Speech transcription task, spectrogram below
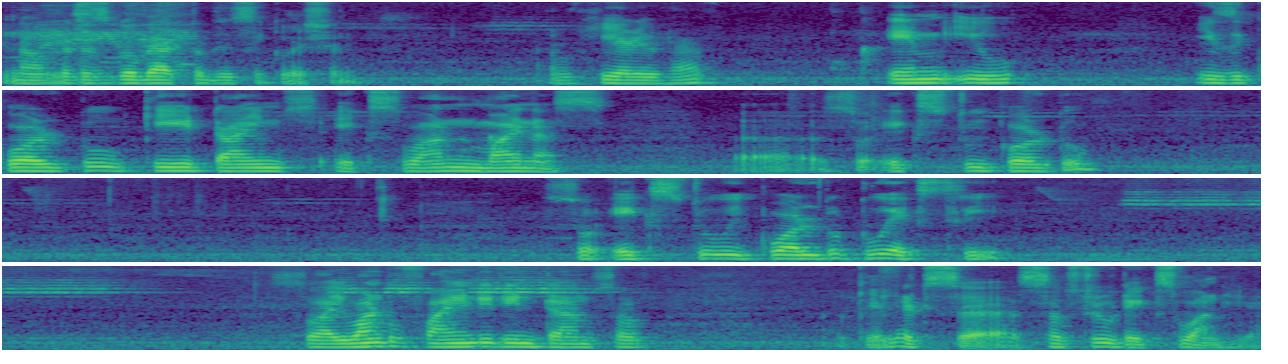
now let us go back to this equation. Here you have mu is equal to k times x1 minus uh, so x2 equal to so x2 equal to 2x3 so I want to find it in terms of okay let's uh, substitute x1 here.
